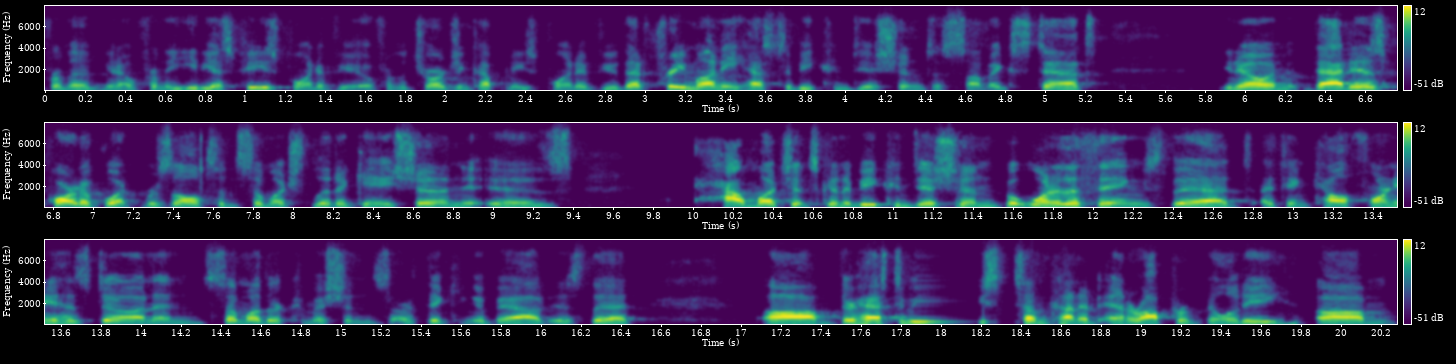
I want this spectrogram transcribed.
from the, you know, from the EVSP's point of view, from the charging company's point of view, that free money has to be conditioned to some extent you know and that is part of what results in so much litigation is how much it's going to be conditioned. But one of the things that I think California has done and some other commissions are thinking about is that um, there has to be some kind of interoperability. Um,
